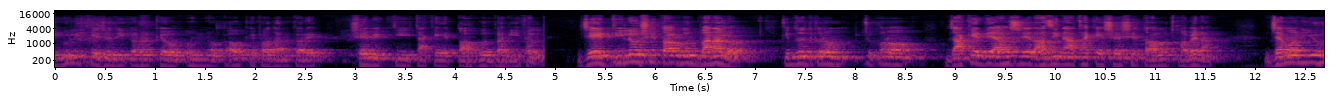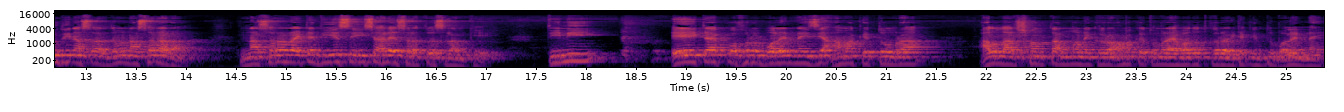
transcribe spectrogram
এগুলিকে যদি কোনো কেউ অন্য কাউকে প্রদান করে, সে ব্যক্তি তাকে তহগুদ বানিয়ে ফেলবে। যে দিল সে তহগুদ বানালো, কিন্তু যদি কোনো কোনো যাকে দেওয়া হয়েছে রাজি না থাকে, সে সে তহগুদ হবে না। যেমন ইহুদি নাসার, যেমন নাসারারা নাসারারা এটা দিয়েছে ঈসা আলাই সালাতামকে তিনি এইটা কখনো বলেন নাই যে আমাকে তোমরা আল্লাহর সন্তান মনে করো, আমাকে তোমরা আবাদত করো, এটা কিন্তু বলেন নাই।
